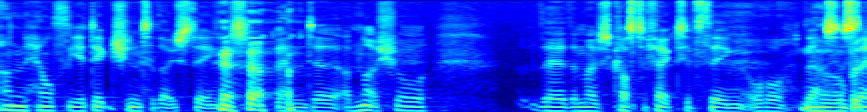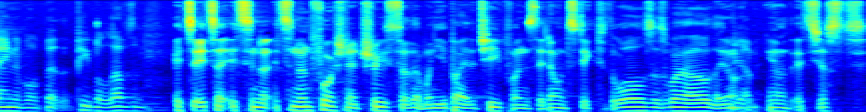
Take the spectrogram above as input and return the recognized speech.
unhealthy addiction to those things. and uh, I'm not sure they're the most cost-effective thing or No, that's but- sustainable, but, people love them. It's it's a, it's an it's an unfortunate truth though that when you buy the cheap ones, they don't stick to the walls as well. They don't, Yeah. you know, it's just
